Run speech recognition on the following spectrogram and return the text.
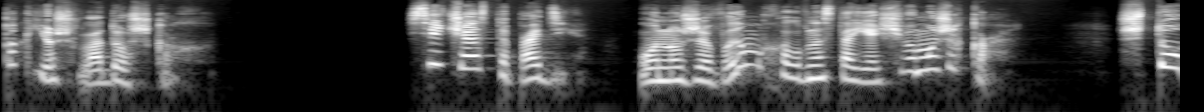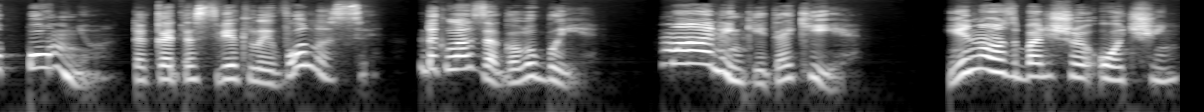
как ёж в ладошках. Сейчас-то поди, он уже вымахал в настоящего мужика. Что помню, так это светлые волосы да глаза голубые, маленькие такие. И нос большой очень,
